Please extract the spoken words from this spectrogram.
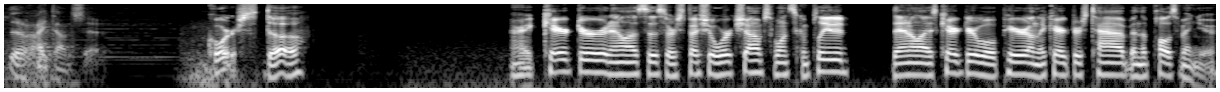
the right answer. Of course, duh. Alright, character analysis or special workshops. Once completed, the analyzed character will appear on the characters tab in the pause menu.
